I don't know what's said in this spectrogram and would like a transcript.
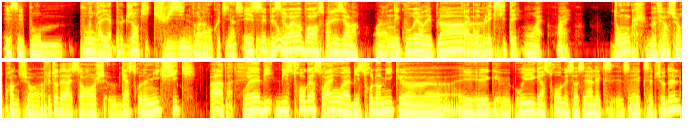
Et c'est pour, pour Après, il y a peu de gens qui cuisinent vraiment au quotidien. et c'est vraiment pour avoir ce Ouais. plaisir-là. Voilà, Mm. découvrir des plats. La complexité. ouais, ouais. Ouais. Donc, Me faire surprendre sur. euh, plutôt des restaurants gastronomiques, chics. Voilà, bah, Ouais, bi- bistrot, gastro, Ouais. ouais, bistronomique. euh, et, et- oui, gastro, mais ça, c'est c'est exceptionnel.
